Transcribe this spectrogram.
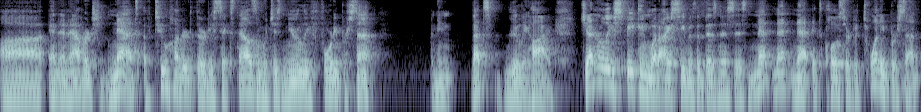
uh, and an average net of 236,000, which is nearly 40%. I mean, that's really high. Generally speaking, what I see with a business is net, net, net, it's closer to 20%.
